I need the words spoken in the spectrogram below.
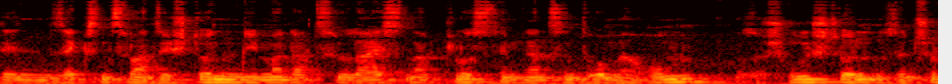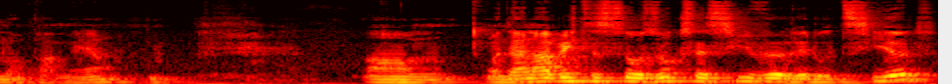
den 26 Stunden, die man dazu leisten hat, plus dem ganzen Drumherum, also Schulstunden sind schon noch ein paar mehr. Ähm, und dann habe ich das so sukzessive reduziert,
